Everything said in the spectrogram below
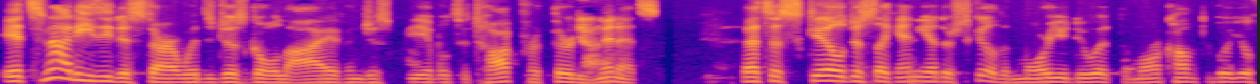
it's not easy to start with to just go live and just be able to talk for 30 yeah. minutes. That's a skill just like any other skill. The more you do it, the more comfortable you'll,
